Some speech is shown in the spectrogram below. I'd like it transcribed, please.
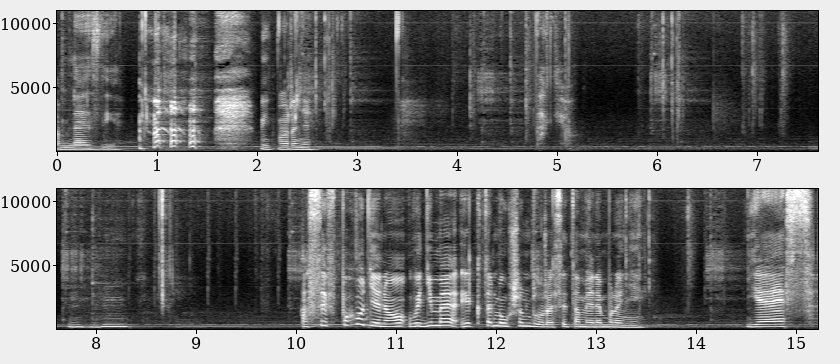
Amnézie. Výborně. Mm-hmm. Asi v pohodě, no. Uvidíme, jak ten motion blur, jestli tam je nebo není. Yes.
